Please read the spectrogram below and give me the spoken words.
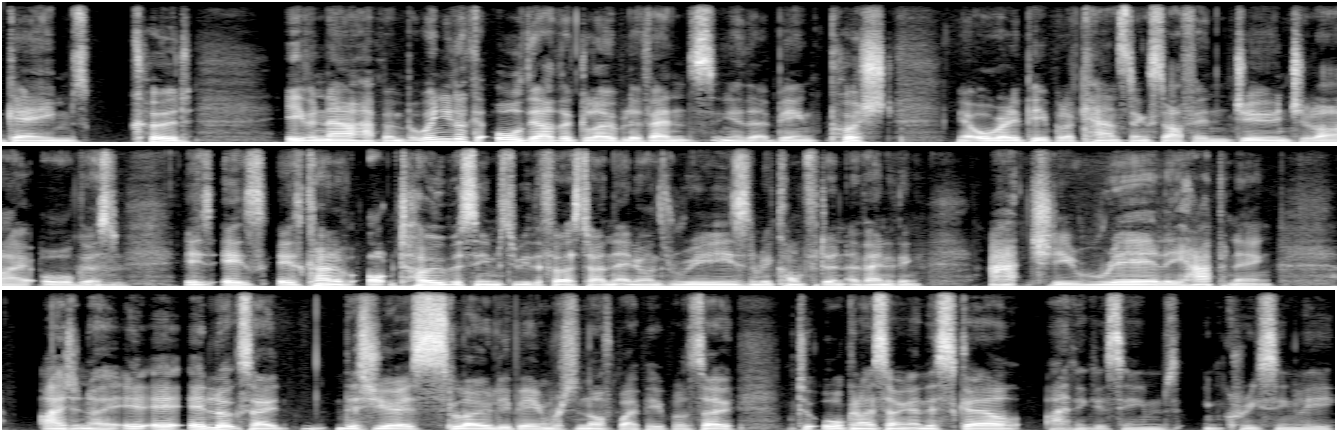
games could even now happen. But when you look at all the other global events, you know, that are being pushed, you know, already people are cancelling stuff in June, July, August. Mm. It's, it's, it's kind of October seems to be the first time that anyone's reasonably confident of anything actually really happening. I don't know. It, it, it, looks like this year is slowly being written off by people. So to organise something on this scale, I think it seems increasingly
